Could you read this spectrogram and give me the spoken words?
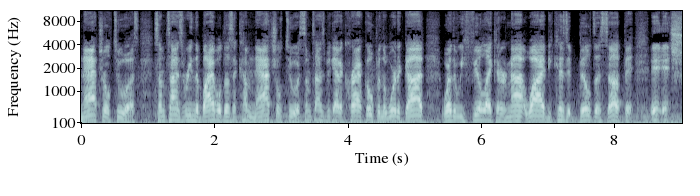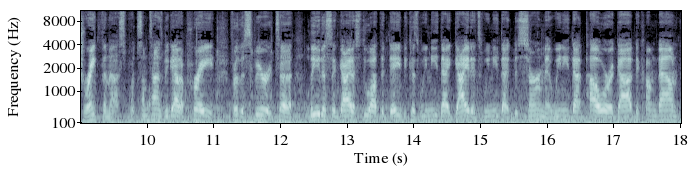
natural to us. Sometimes reading the Bible doesn't come natural to us. Sometimes we got to crack open the Word of God, whether we feel like it or not. Why? Because it builds us up. It it, it strengthens us. Sometimes we got to pray for the Spirit to lead us and guide us throughout the day because we need that guidance. We need that discernment. We need that power of God to come down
